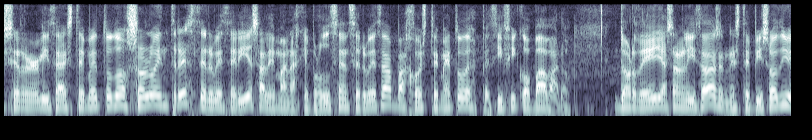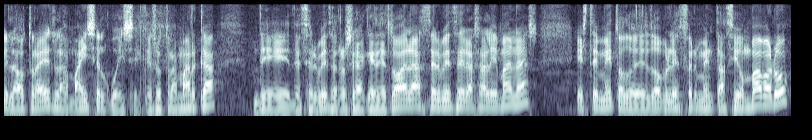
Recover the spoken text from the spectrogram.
se realiza este método solo en tres cervecerías alemanas que producen cerveza bajo este método específico bávaro. Dos de ellas analizadas en este episodio y la otra es la Meiselweisse, que es otra marca de, de cervezas. O sea que de todas las cerveceras alemanas, este método de doble fermentación bávaro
